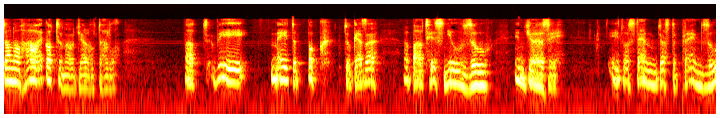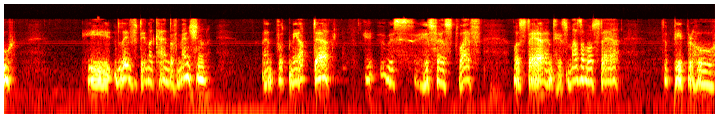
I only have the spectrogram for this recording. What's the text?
don't know how I got to know Gerald Durrell, but we made a book together about his new zoo in Jersey. It was then just a plain zoo. He lived in a kind of mansion and put me up there with his first wife was there and his mother was there. The people who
